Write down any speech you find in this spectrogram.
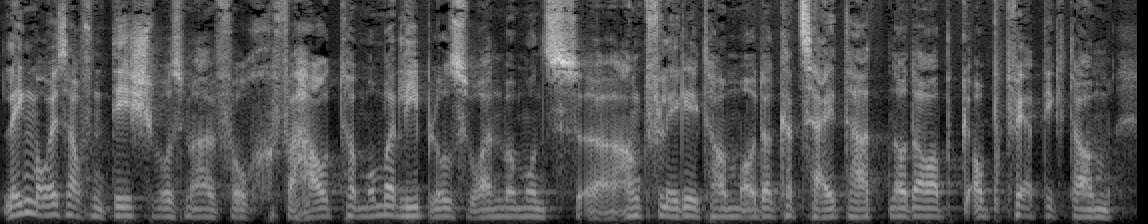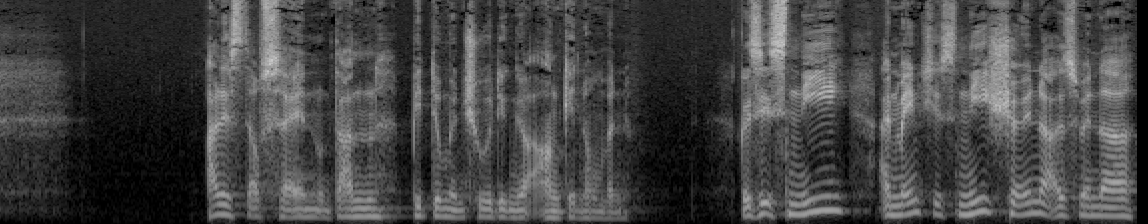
legen wir alles auf den Tisch, was wir einfach verhaut haben, wo wir lieblos waren, wo wir uns äh, angepflegelt haben oder keine Zeit hatten oder ab, abgefertigt haben alles darf sein und dann bitte um Entschuldigung angenommen. Es ist nie, ein Mensch ist nie schöner, als wenn er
